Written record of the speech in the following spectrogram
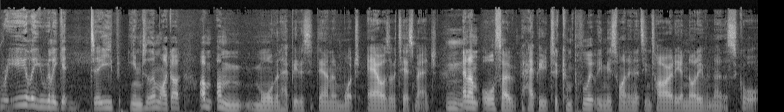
really really get deep into them. Like I I'm I'm more than happy to sit down and watch hours of a test match, Mm. and I'm also happy to completely miss one in its entirety and not even know the score.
